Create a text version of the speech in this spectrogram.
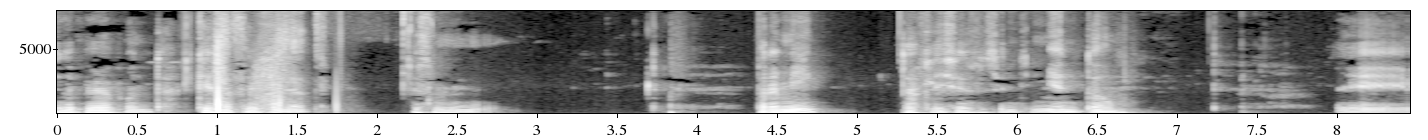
En la primera pregunta, ¿qué es la felicidad? Es un, para mí, la felicidad es un sentimiento, eh,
